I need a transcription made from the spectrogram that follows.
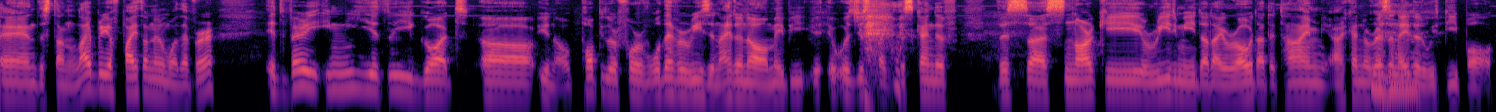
and the standard library of python and whatever it very immediately got uh, you know popular for whatever reason. I don't know. Maybe it was just like this kind of this uh, snarky readme that i wrote at the time i kind of Mhm. resonated with people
